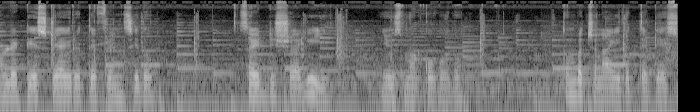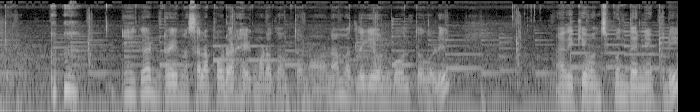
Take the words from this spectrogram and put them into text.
ಒಳ್ಳೆ ಟೇಸ್ಟಿಯಾಗಿರುತ್ತೆ ಫ್ರೆಂಡ್ಸ್ ಇದು. ಸೈಡ್ ಡಿಶ್ ಆಗಿ ಯೂಸ್ ಮಾಡ್ಕೋಬೋದು. ತುಂಬ ಚೆನ್ನಾಗಿರುತ್ತೆ ಟೇಸ್ಟು. ಈಗ ಡ್ರೈ ಮಸಾಲ ಪೌಡರ್ ಹೇಗೆ ಮಾಡೋದು ಅಂತ ನೋಡೋಣ. ಮೊದಲಿಗೆ ಒಂದು ಬೌಲ್ ತೊಗೊಳ್ಳಿ. ಅದಕ್ಕೆ ಒಂದು ಸ್ಪೂನ್ ಧನಿಯಾ ಪುಡಿ.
